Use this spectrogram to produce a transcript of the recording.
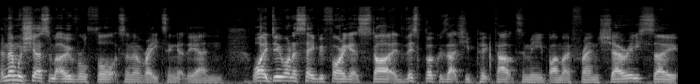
and then we'll share some overall thoughts and a rating at the end. What I do want to say before I get started, this book was actually picked out to me by my friend Sherry, so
